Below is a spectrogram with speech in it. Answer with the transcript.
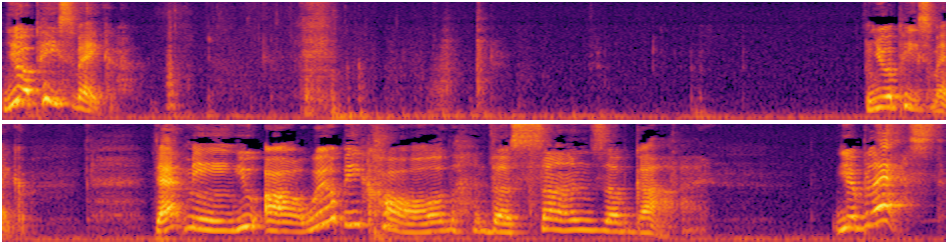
You're a peacemaker. You're a peacemaker. That means you are will be called the sons of God. You're blessed.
